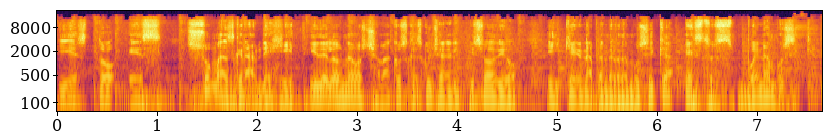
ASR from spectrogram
Y esto es su más grande hit. Y de los nuevos chamacos que escuchan el episodio y quieren aprender de música, esto es buena música.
